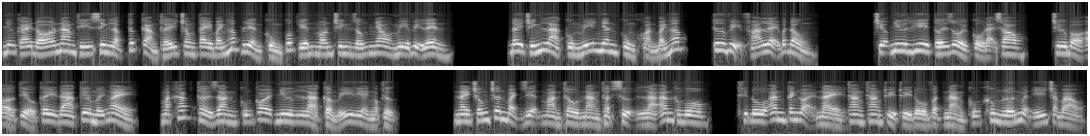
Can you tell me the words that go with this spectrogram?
những cái đó nam thí sinh lập tức cảm thấy trong tay bánh hấp liền cùng quốc kiến món chính giống nhau mỹ vị lên. Đây chính là cùng mỹ nhân cùng khoản bánh hấp, tư vị phá lệ bất đồng. Triệu như hy tới rồi cổ đại sau, trừ bỏ ở tiểu cây đa kia mấy ngày, mặt khác thời gian cũng coi như là cẩm y hề ngọc thực. Này trống chân bạch diện màn thầu nàng thật sự là ăn không vô, thịt đồ ăn canh loại này thang thang thủy thủy đồ vật nàng cũng không lớn nguyện ý chạm vào,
